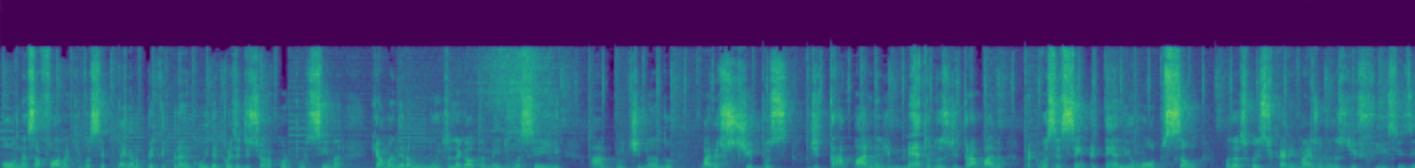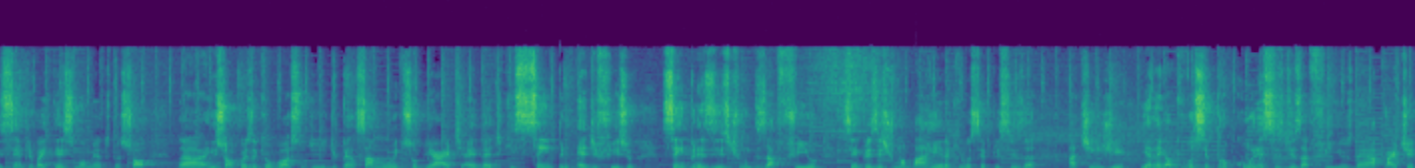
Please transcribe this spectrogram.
ou nessa forma que você pega no preto e branco e depois adiciona cor por cima, que é uma maneira muito legal também de você ir aglutinando vários tipos de trabalho, né, de métodos de trabalho, para que você sempre tenha ali uma opção quando as coisas ficarem mais ou menos difíceis. E sempre vai ter esse momento, pessoal. Uh, isso é uma coisa que eu gosto de, de, pensar muito sobre arte, a ideia de que sempre é difícil, sempre existe um desafio, sempre existe uma barreira que você precisa atingir. E é legal que você procure esses desafios, né? A parte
